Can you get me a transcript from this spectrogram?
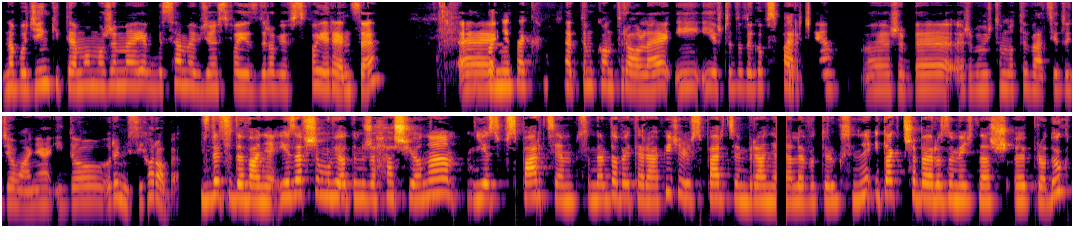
no bo dzięki temu możemy jakby same wziąć swoje zdrowie w swoje ręce, Dokładnie tak. nad tym kontrolę i, i jeszcze do tego wsparcie, e, żeby, żeby mieć tę motywację do działania i do remisji choroby. Zdecydowanie. Ja zawsze mówię o tym, że Hashiona jest wsparciem standardowej terapii, czyli wsparciem brania lewotyroksyny i tak trzeba rozumieć nasz e, produkt,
